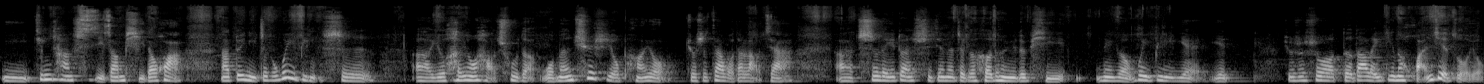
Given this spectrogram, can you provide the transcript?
你经常吃几张皮的话，那对你这个胃病是呃有很有好处的。我们确实有朋友就是在我的老家，啊吃了一段时间的这个河豚鱼的皮，那个胃病也也，就是说得到了一定的缓解作用。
